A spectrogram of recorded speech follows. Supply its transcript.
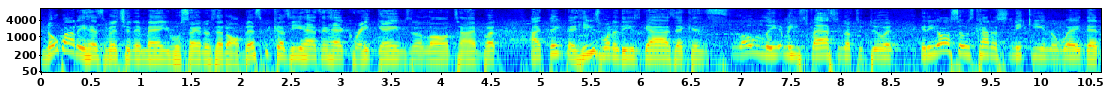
Nobody has mentioned Emmanuel Sanders at all. That's because he hasn't had great games in a long time. But I think that he's one of these guys that can slowly, I mean, he's fast enough to do it. And he also is kind of sneaky in the way that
